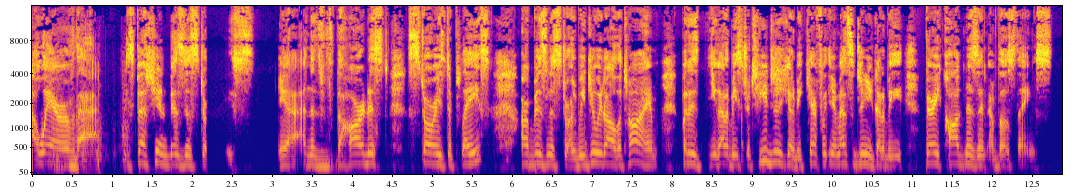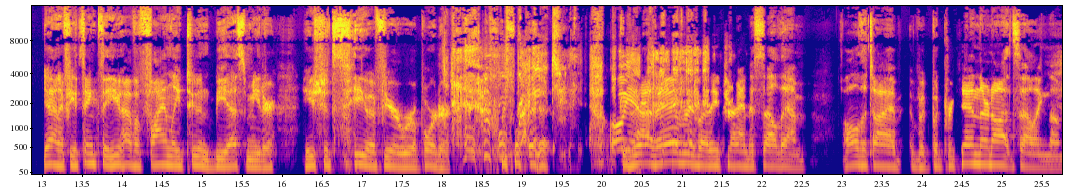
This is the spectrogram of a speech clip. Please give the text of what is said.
aware of that, especially in business stories. Yeah, and the hardest stories to place are business stories. We do it all the time, but you got to be strategic. You got to be careful with your messaging. You got to be very cognizant of those things. Yeah, and if you think that you have a finely tuned BS meter, you should see if you're a reporter. right? Oh yeah. everybody trying to sell them all the time, but, but pretend they're not selling them.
